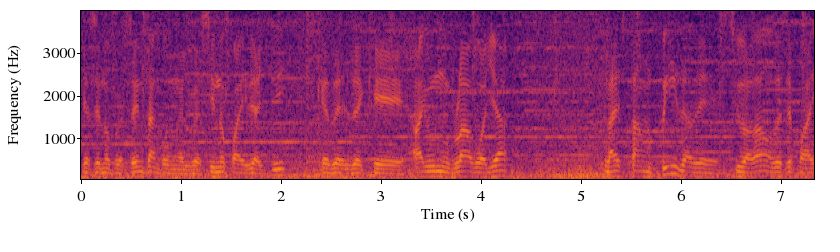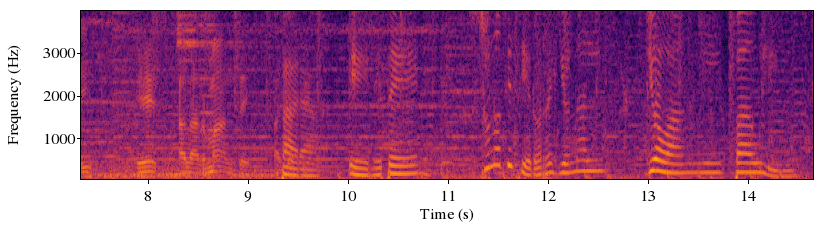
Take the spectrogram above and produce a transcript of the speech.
que se nos presentan con el vecino país de Haití, que desde que hay un nublado allá, la estampida de ciudadanos de ese país es alarmante. Para NTN, su noticiero regional, Giovanni Paulino.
